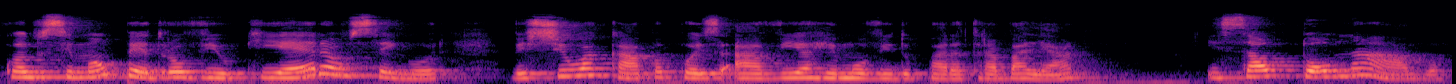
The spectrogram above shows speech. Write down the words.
Quando Simão Pedro ouviu que era o Senhor, vestiu a capa, pois a havia removido para trabalhar, e saltou na água.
